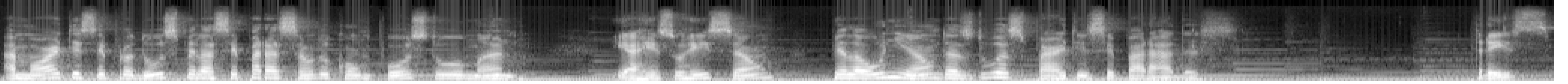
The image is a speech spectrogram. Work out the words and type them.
a morte se produz pela separação do composto humano e a ressurreição pela união das duas partes separadas. 3.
